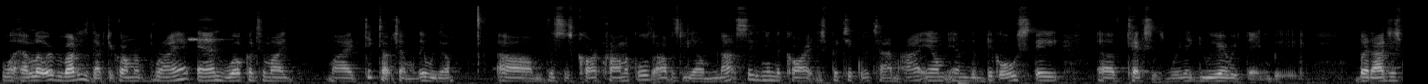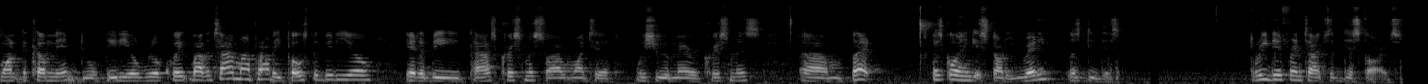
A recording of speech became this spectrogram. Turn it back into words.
Well, hello everybody. It's Dr. Carmen Bryant, and welcome to my my TikTok channel. There we go. Um, this is Car Chronicles. Obviously, I'm not sitting in the car at this particular time. I am in the big old state of Texas, where they do everything big. But I just wanted to come in, do a video real quick. By the time I probably post the video, it'll be past Christmas, so I want to wish you a Merry Christmas. Um, but let's go ahead and get started. You ready? Let's do this. Three different types of discards,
